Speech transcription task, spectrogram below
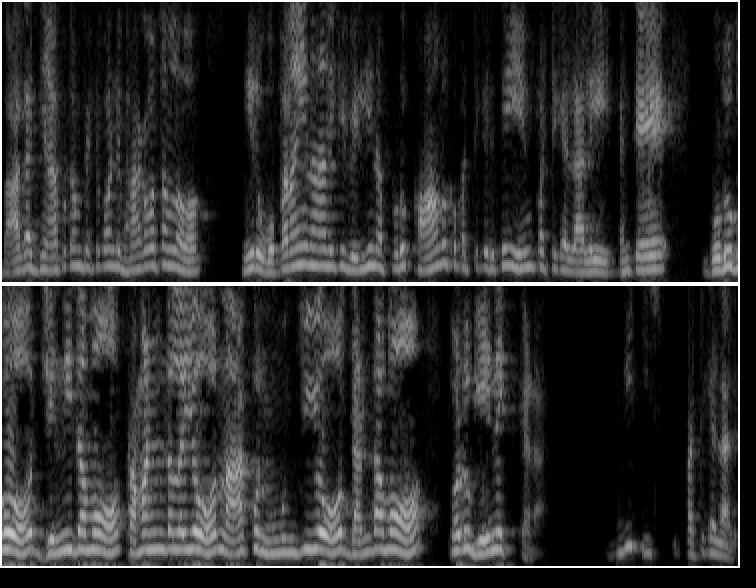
బాగా జ్ఞాపకం పెట్టుకోండి భాగవతంలో. మీరు ఉపనయనానికి వెళ్ళినప్పుడు కానుక పట్టుకెడితే ఏం పట్టుకెళ్ళాలి? అంటే గొడుగో జన్నిదమో కమండలయో నాకు ముంజియో దండమో గొడుగేనెక్కడ ఇవి తీసుకు పట్టుకెళ్ళాలి.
